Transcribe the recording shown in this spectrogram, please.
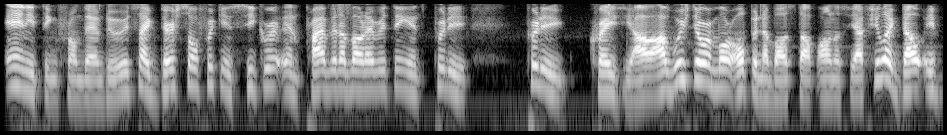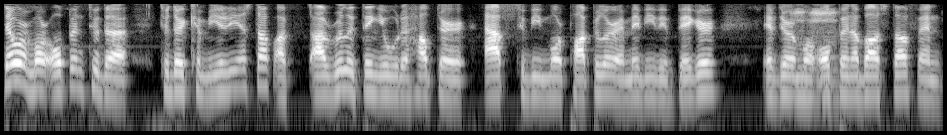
anything from them, dude. It's like they're so freaking secret and private about everything. It's pretty, pretty crazy. I, I wish they were more open about stuff. Honestly, I feel like that if they were more open to the to their community and stuff, I I really think it would have helped their app to be more popular and maybe even bigger if they were more Mhm. open about stuff and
